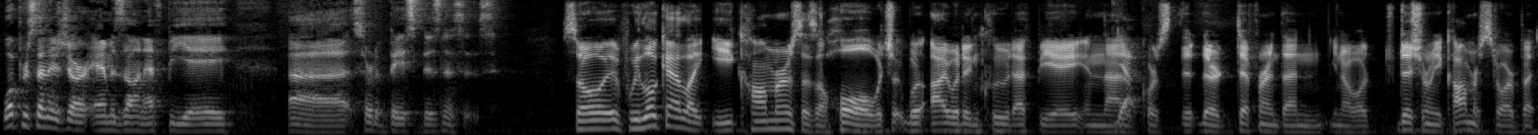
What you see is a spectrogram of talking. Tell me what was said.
what percentage are Amazon FBA uh, sort of based businesses? So if we look at like e-commerce as a whole, which I would include FBA in that, Yeah. of course, they're different than you know a traditional e-commerce store, but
